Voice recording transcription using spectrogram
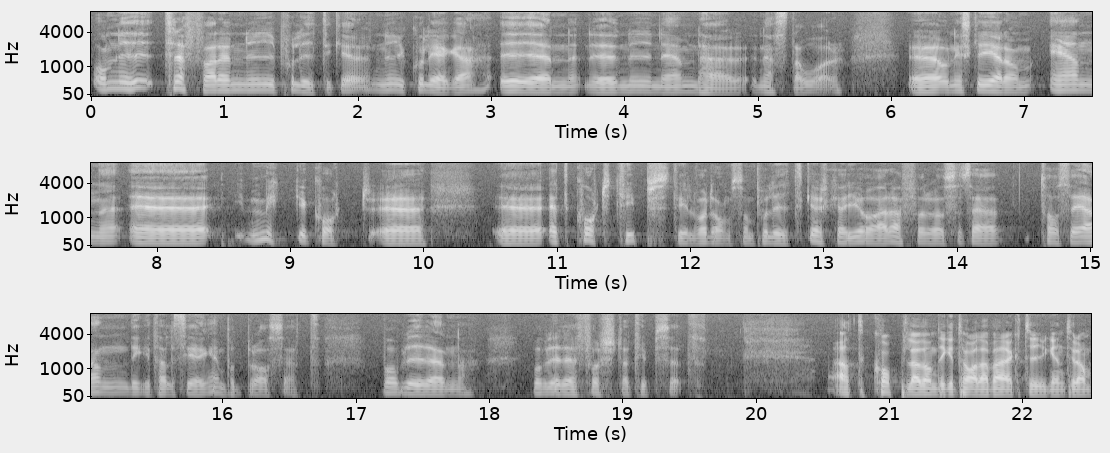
om ni träffar en ny politiker, ny kollega i en eh, ny nämnd här nästa år eh, och ni ska ge dem en mycket kort, ett kort tips till vad de som politiker ska göra för att, så att säga, ta sig an digitaliseringen på ett bra sätt. Vad blir, den, vad blir det första tipset? att koppla de digitala verktygen till de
